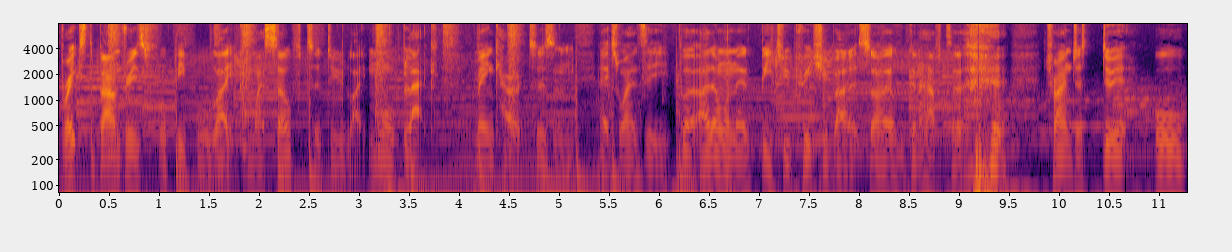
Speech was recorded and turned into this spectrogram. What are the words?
breaks the boundaries for people like myself to do like more black main characters and X, Y, and Z. But I don't want to be too preachy about it, so I'm gonna have to try and just do it all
